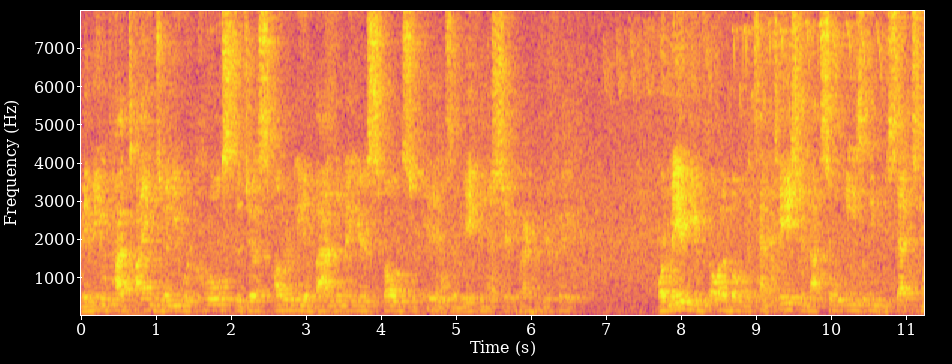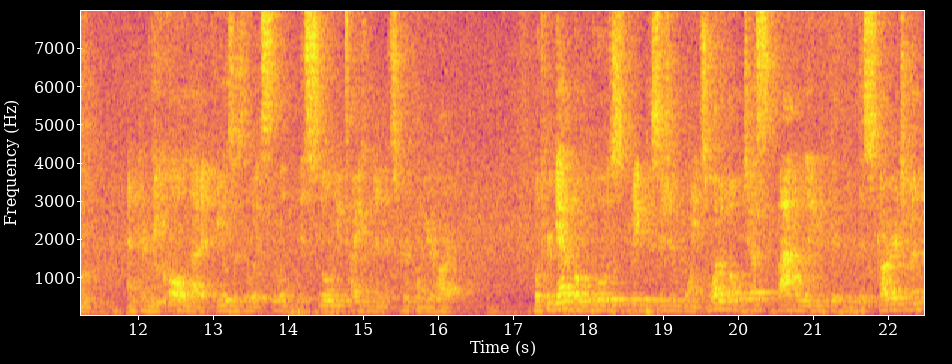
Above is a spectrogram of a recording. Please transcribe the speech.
Maybe you've had times when you were close to just utterly abandoning your spouse or kids and making a shipwreck of your faith. Or maybe you thought about the temptation that so easily besets you and can recall that it feels as though it's, it's slowly tightening its grip on your heart. But forget about those big decision points. What about just battling the, the discouragement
